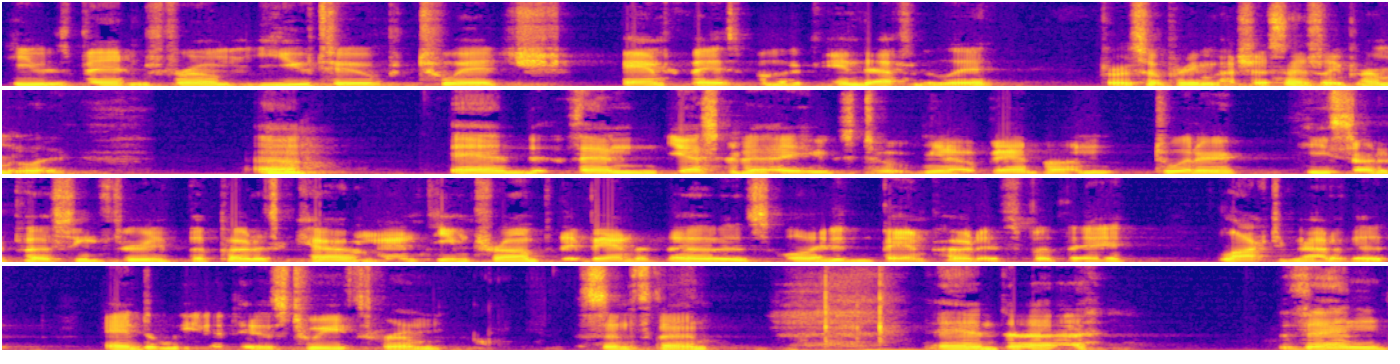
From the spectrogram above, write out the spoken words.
He was banned from YouTube, Twitch, and Facebook indefinitely, for so pretty much essentially permanently. Um, And then yesterday, he was to, you know banned on Twitter. He started posting through the POTUS account and Team Trump. They banned those. Well, they didn't ban POTUS, but they locked him out of it and deleted his tweets from since then. And uh, then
